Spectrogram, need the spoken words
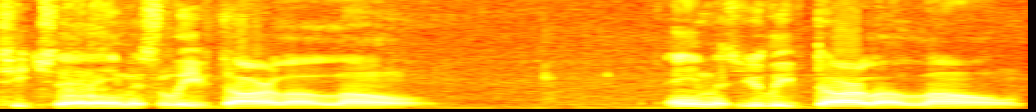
Teach that Amos leave Darla alone. Amos, you leave Darla alone.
